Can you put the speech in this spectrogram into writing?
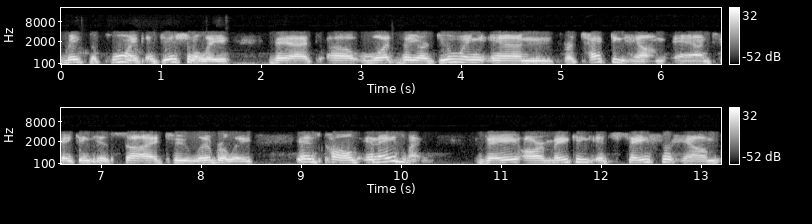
make the point additionally, that uh, what they are doing in protecting him and taking his side too liberally is called enabling. They are making it safe for him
